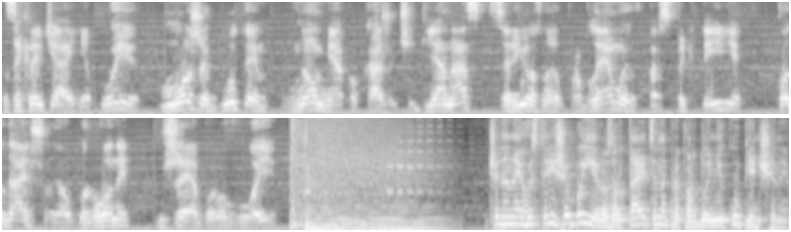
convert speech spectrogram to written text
закриття якої може бути, ну м'яко кажучи, для нас серйозною проблемою в перспективі подальшої оборони вже борової. Чи не найгостріші бої розгортаються на прикордонні Куп'янщини?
